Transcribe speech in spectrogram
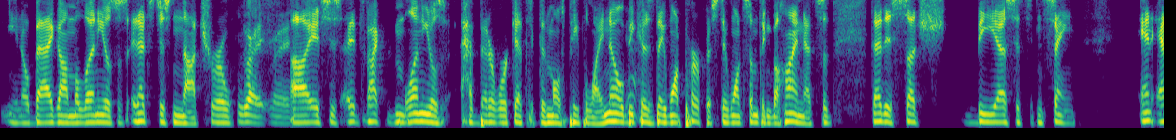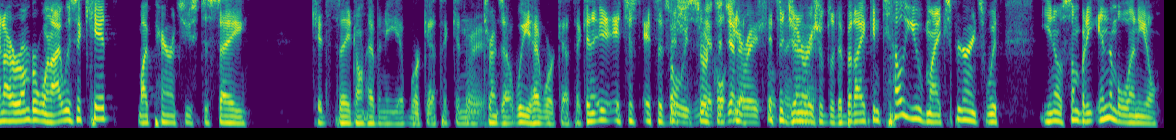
you know bag on millennials and that's just not true. Right. Right. Uh, it's just, in fact, millennials have better work ethic than most people I know Yeah. because they want purpose. They want something behind that. So that is such BS. It's insane. And and I remember when I was a kid, my parents used to say, "Kids today don't have any work ethic," and it turns out we have work ethic. And it, it's just it's a It's vicious always- yeah, it's a circle. generational it's a thing, yeah. generational thing. But I can tell you my experience with you know somebody in the millennial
